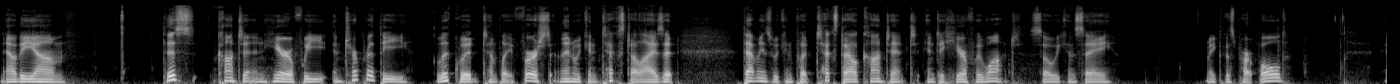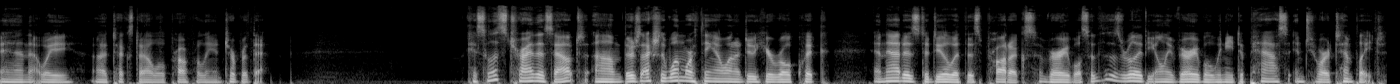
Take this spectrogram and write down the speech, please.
Now the um, this content in here, if we interpret the liquid template first, and then we can textilize it, that means we can put textile content into here if we want. So we can say make this part bold, and that way uh, textile will properly interpret that. Okay, so let's try this out. Um, there's actually one more thing I want to do here real quick, and that is to deal with this products variable. So this is really the only variable we need to pass into our template.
